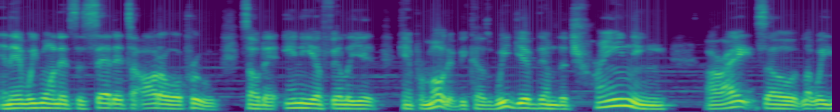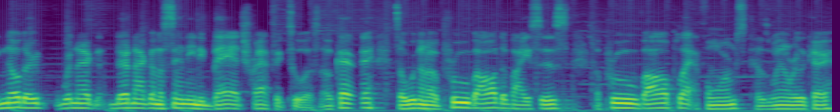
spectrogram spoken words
and then we wanted to set it to auto approve so that any affiliate can promote it because we give them the training all right. So like we know they're we're not they're not going to send any bad traffic to us. Okay. So we're going to approve all devices, approve all platforms because we don't really care.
